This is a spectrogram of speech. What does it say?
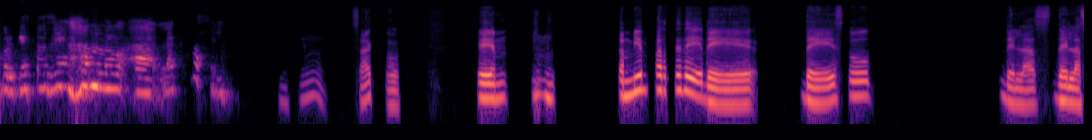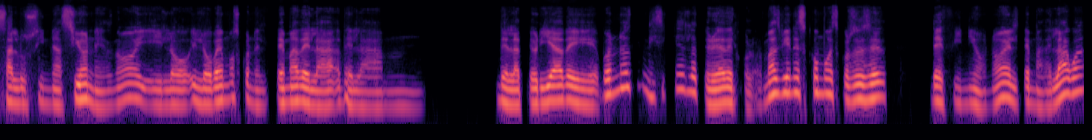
por qué estás llegando a la cárcel. Exacto. Em, también parte de, de, esto, de las, de las alucinaciones, ¿no? Y lo, y lo vemos con el tema de la, de la, mm, de la teoría de, bueno, no, ni siquiera es la teoría del color, más bien es cómo Scorsese definió, ¿no? El tema del agua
